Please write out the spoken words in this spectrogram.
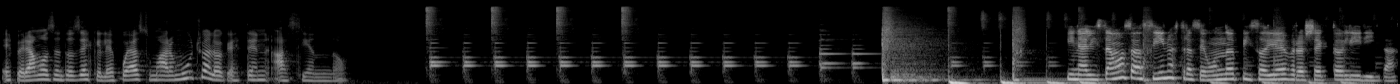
Esperamos entonces que les pueda sumar mucho a lo que estén haciendo. Finalizamos así nuestro segundo episodio de Proyecto Lírica.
